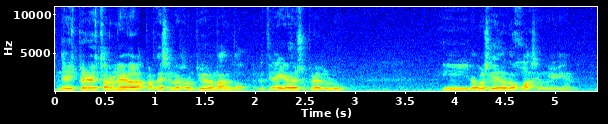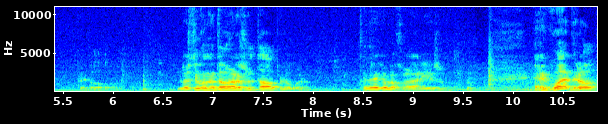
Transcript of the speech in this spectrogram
de mis peores torneos, aparte se me rompió el mando, lo tenía yo de Super Glue y no considero que jugase muy bien. Pero no estoy contento con el resultado, pero bueno, tendré que mejorar y eso. El 4,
